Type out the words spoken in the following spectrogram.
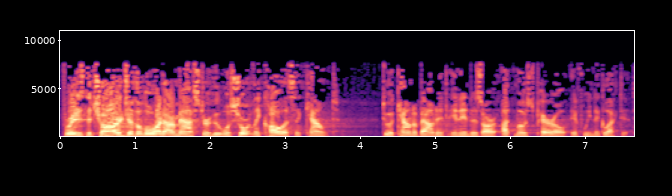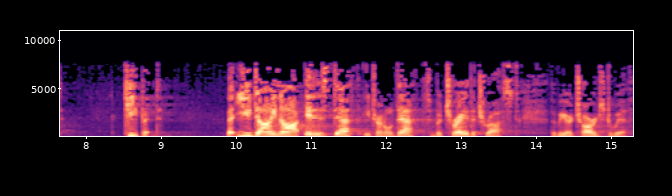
For it is the charge of the Lord our Master who will shortly call us account, to account about it, and it is our utmost peril if we neglect it. Keep it. That you die not. It is death, eternal death, to betray the trust that we are charged with.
